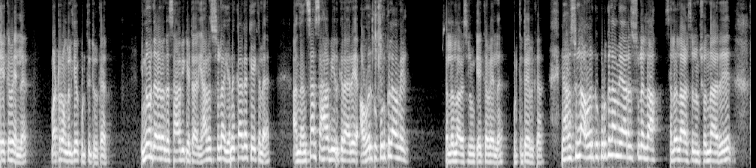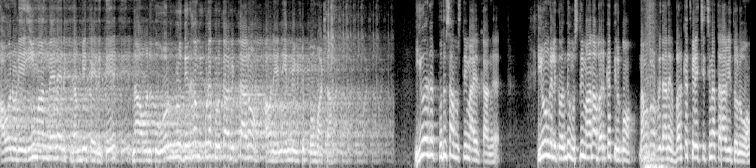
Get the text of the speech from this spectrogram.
கேட்கவே இல்லை. மற்றவங்களுக்கே கொடுத்துட்டு இருக்காரு. இன்னொரு தடவை அந்த சாவி கேட்டார் யார சொல்ல எனக்காக கேட்கல. அந்த அன்சார் சஹாபி இருக்கிறாரே அவருக்கு கொடுக்கலாமே. சல்லல்லா அலுவலம் கேட்கவே இல்லை கொடுத்துட்டே இருக்கார். யார சொல்ல அவருக்கு கொடுக்கலாமே யார சொல்லலா? சல்லல்லா அலுவலம் சொன்னாரு அவனுடைய ஈமான் மேல எனக்கு நம்பிக்கை இருக்கு. நான் அவனுக்கு ஒரு திரகம் கூட கொடுக்காவிட்டாலும் அவன் என்னை- என்னை விட்டு போக மாட்டான் இவர்கள் புதுசா முஸ்லீம் ஆயிருக்காங்க. இவங்களுக்கு வந்து முஸ்லீம் ஆனா பர்க்கத் இருக்கும். நமக்கு அப்படிதானே. பர்க்கத் கிடைச்சிச்சுன்னா தராவி தொழுவோம்.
